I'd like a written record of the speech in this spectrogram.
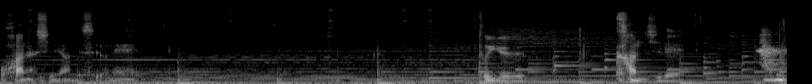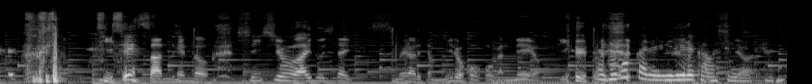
お話なんですよね。という感じで。2003年の新春ワイド時代に進められても見る方法がねえよっていうどこかで見れるかもしれないですね。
